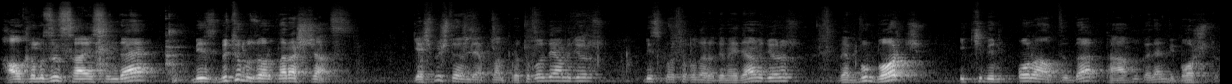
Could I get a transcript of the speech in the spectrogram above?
Halkımızın sayesinde biz bütün bu zorlukları aşacağız. Geçmiş dönemde yapılan protokol devam ediyoruz. Biz protokolleri ödemeye devam ediyoruz. Ve bu borç 2016'da tahakkuk eden bir borçtur.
